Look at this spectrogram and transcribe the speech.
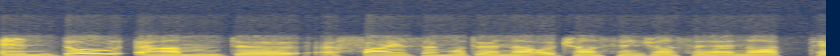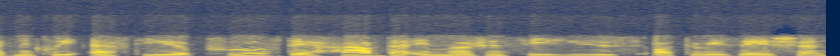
And though um, the uh, Pfizer, Moderna, or Johnson Johnson are not technically FDA approved, they have that emergency use authorization.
